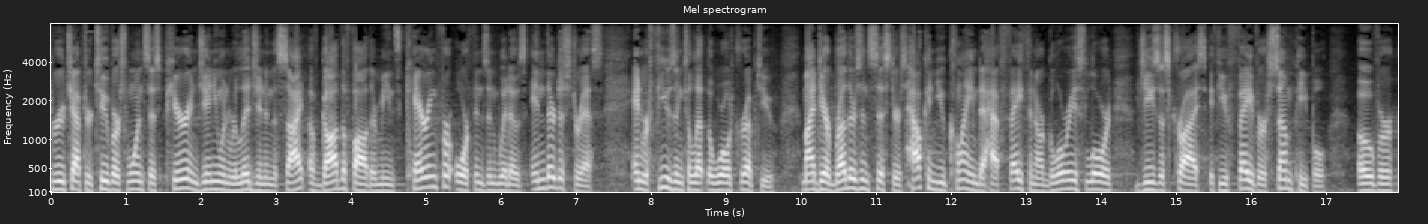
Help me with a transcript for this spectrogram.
through chapter 2, verse 1 says, Pure and genuine religion in the sight of God the Father means caring for orphans and widows in their distress and refusing to let the world corrupt you. My dear brothers and sisters, how can you claim to have faith in our glorious Lord Jesus Christ if you favor some people over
